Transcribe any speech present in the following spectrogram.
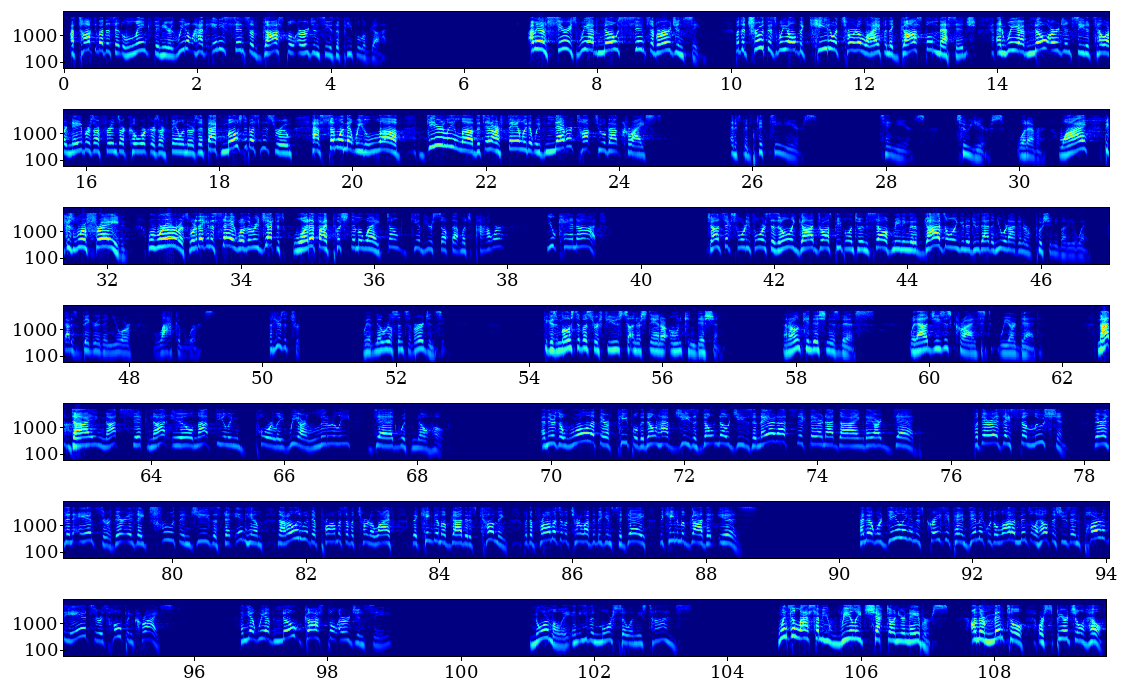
I've talked about this at length in here. We don't have any sense of gospel urgency as the people of God. I mean, I'm serious. We have no sense of urgency. But the truth is, we hold the key to eternal life and the gospel message, and we have no urgency to tell our neighbors, our friends, our coworkers, our family members. In fact, most of us in this room have someone that we love, dearly love, that's in our family that we've never talked to about Christ, and it's been 15 years, 10 years, two years, whatever. Why? Because we're afraid. We're nervous. What are they going to say? What if they reject us? What if I push them away? Don't give yourself that much power. You cannot. John 6:44 says that only God draws people into himself, meaning that if God's only going to do that, then you are not going to push anybody away. God is bigger than your lack of words. But here's the truth. We have no real sense of urgency. Because most of us refuse to understand our own condition. And our own condition is this without Jesus Christ, we are dead. Not dying, not sick, not ill, not feeling poorly. We are literally dead with no hope. And there's a world out there of people that don't have Jesus, don't know Jesus, and they are not sick, they are not dying, they are dead. But there is a solution. There is an answer. There is a truth in Jesus that in Him, not only do we have the promise of eternal life, the kingdom of God that is coming, but the promise of eternal life that begins today, the kingdom of God that is. And that we're dealing in this crazy pandemic with a lot of mental health issues, and part of the answer is hope in Christ. And yet we have no gospel urgency normally, and even more so in these times. When's the last time you really checked on your neighbors, on their mental or spiritual health?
